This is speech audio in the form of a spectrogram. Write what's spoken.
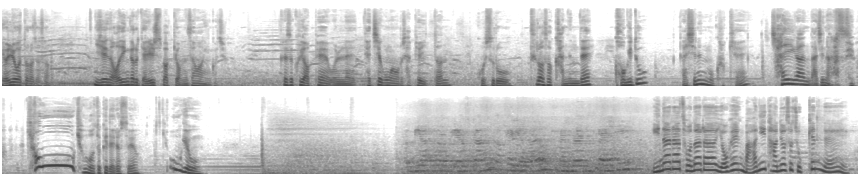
연료가 떨어져서 이제는 어딘가로 내릴 수밖에 없는 상황인 거죠. 그래서 그 옆에 원래 대체공항으로 잡혀 있던 곳으로 틀어서 갔는데 거기도 날씨는 뭐 그렇게 차이가 나진 않았어요. 겨우 겨우 어떻게 내렸어요. 겨우 겨우. 이 나라 저 나라 여행 많이 다녀서 좋겠네.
